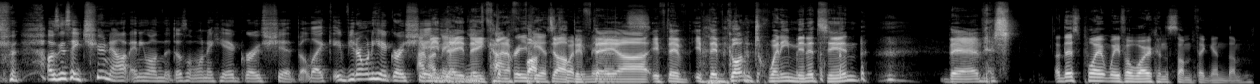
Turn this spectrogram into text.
I was gonna say tune out anyone that doesn't want to hear gross shit, but like, if you don't want to hear gross shit, I mean, mean, they, they it's the kind of fucked up 20 if they uh if they've if they've gotten twenty minutes in, they're, they're sh- At this point, we've awoken something in them.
